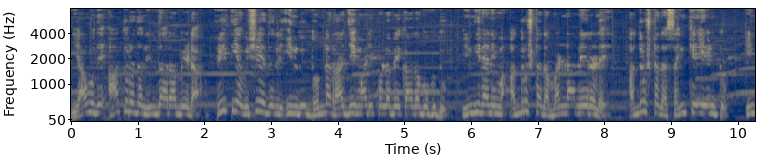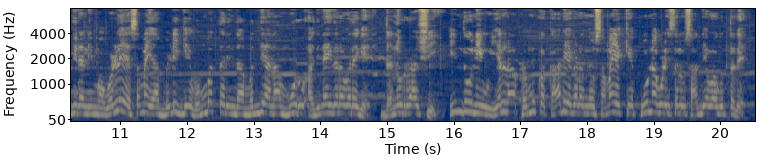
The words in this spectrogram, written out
ಯಾವುದೇ ಆತುರದ ನಿರ್ಧಾರ ಬೇಡ. ಪ್ರೀತಿಯ ವಿಷಯದಲ್ಲಿ ಇಂದು ದೊಡ್ಡ ರಾಜಿ ಮಾಡಿಕೊಳ್ಳಬೇಕಾಗಬಹುದು. ಇಂದಿನ ನಿಮ್ಮ ಅದೃಷ್ಟದ ಬಣ್ಣ ನೇರಳೆ. ಅದೃಷ್ಟದ ಸಂಖ್ಯೆ ಎಂಟು. ಇಂದಿನ ನಿಮ್ಮ ಒಳ್ಳೆಯ ಸಮಯ ಬೆಳಿಗ್ಗೆ ಒಂಬತ್ತರಿಂದ ಮಧ್ಯಾಹ್ನ ಮೂರು ಹದಿನೈದರವರೆಗೆ. ಧನುರಾಶಿ ಇಂದು ನೀವು ಎಲ್ಲ ಪ್ರಮುಖ ಕಾರ್ಯಗಳನ್ನು ಸಮಯಕ್ಕೆ ಪೂರ್ಣಗೊಳಿಸಲು ಸಾಧ್ಯವಾಗುತ್ತದೆ.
